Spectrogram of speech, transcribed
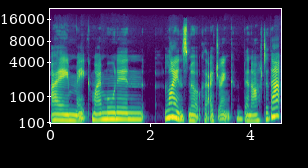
I make my morning lion's milk that I drink, then after that,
